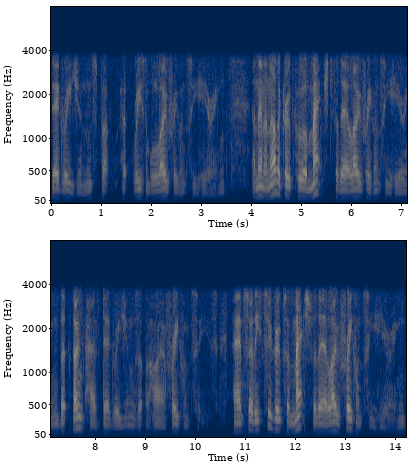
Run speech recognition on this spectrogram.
dead regions but reasonable low frequency hearing, and then another group who are matched for their low frequency hearing but don't have dead regions at the higher frequencies. And so these two groups are matched for their low frequency hearing,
